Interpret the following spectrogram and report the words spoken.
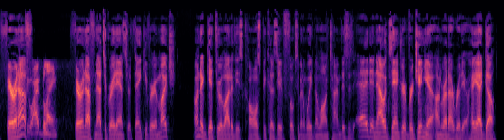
Fair That's enough. Who I blame. Fair enough, and that's a great answer. Thank you very much. I want to get through a lot of these calls because if folks have been waiting a long time. This is Ed in Alexandria, Virginia, on Red Eye Radio. Hey, Ed, go.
